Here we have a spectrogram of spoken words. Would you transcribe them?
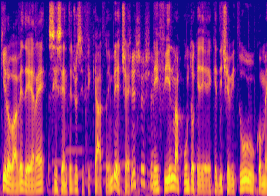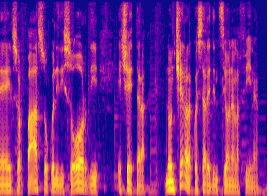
chi lo va a vedere si sente giustificato. Invece Sì, sì, sì. nei film appunto che, che dicevi tu come il sorpasso, quelli di sordi, eccetera, non c'era questa redenzione alla fine.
